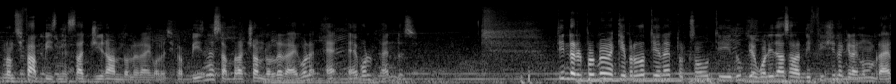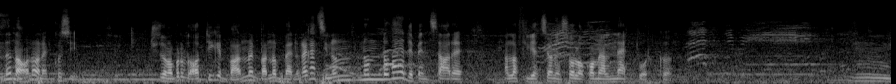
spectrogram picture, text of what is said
Non si fa business aggirando le regole, si fa business abbracciando le regole e evolvendosi. Tinder il problema è che i prodotti di network sono tutti di dubbia qualità, sarà difficile creare un brand. No, non è così. Sono prodotti che vanno e vanno bene. Ragazzi, non, non dovete pensare all'affiliazione solo come al network. Mm,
